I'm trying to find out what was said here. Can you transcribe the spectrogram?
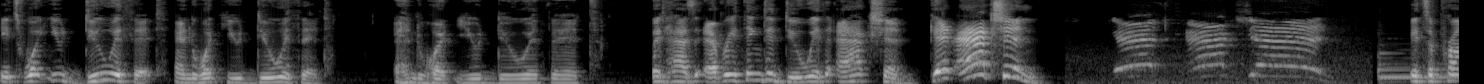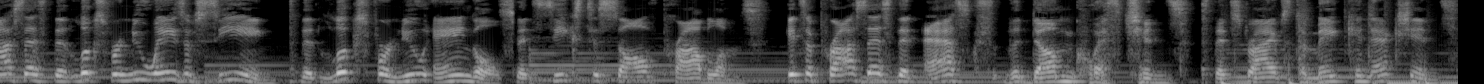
It's what you do with it, and what you do with it, and what you do with it. It has everything to do with action. Get action! It's a process that looks for new ways of seeing, that looks for new angles, that seeks to solve problems. It's a process that asks the dumb questions, that strives to make connections.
